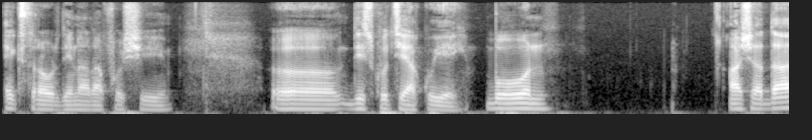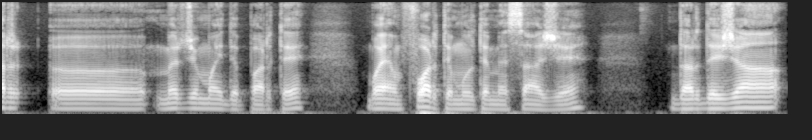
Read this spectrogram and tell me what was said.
extraordinar a fost și uh, discuția cu ei. Bun. Așadar, uh, mergem mai departe. Băi, am foarte multe mesaje, dar deja,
